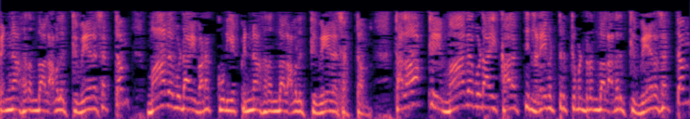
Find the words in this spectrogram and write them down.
பெண்ணாக இருந்தால் அவளுக்கு வேற சட்டம் மாதவிடாய் வரக்கூடிய பெண்ணாக இருந்தால் அவளுக்கு வேற சட்டம். தலாக்கு மாதவிடாய் காலத்தில் நடைபெற்றிருக்கும் என்றிருந்தால் அதற்கு வேற சட்டம்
